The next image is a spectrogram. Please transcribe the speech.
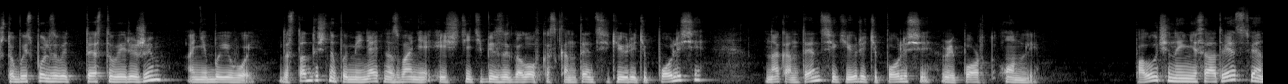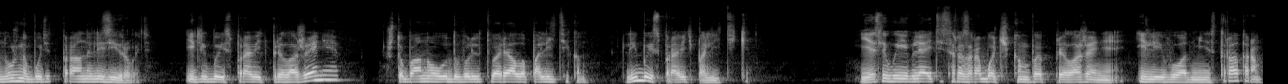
Чтобы использовать тестовый режим, а не боевой, достаточно поменять название HTTP заголовка с Content Security Policy на Content Security Policy Report Only. Полученные несоответствия нужно будет проанализировать и либо исправить приложение, чтобы оно удовлетворяло политикам, либо исправить политики. Если вы являетесь разработчиком веб-приложения или его администратором,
